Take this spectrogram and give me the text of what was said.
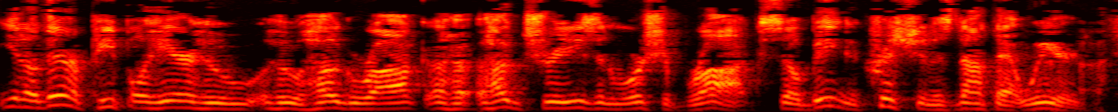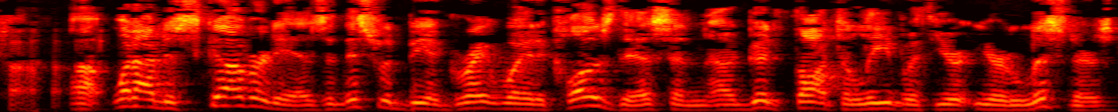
you know, there are people here who, who hug rock, uh, hug trees and worship rocks. So being a Christian is not that weird. Uh, what I've discovered is, and this would be a great way to close this and a good thought to leave with your, your listeners.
